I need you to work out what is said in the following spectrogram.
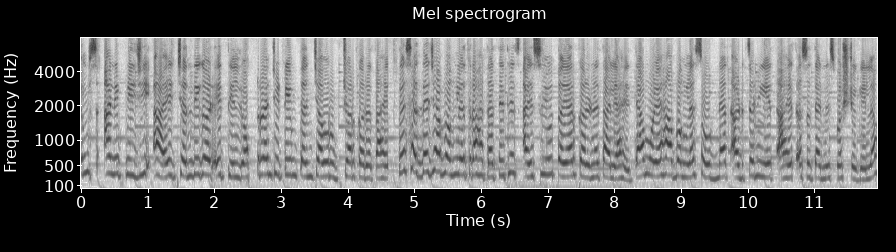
एम्स आणि पीजीआय चंदीगड येथील डॉक्टरांची टीम त्यांच्यावर उपचार करत आहे. ते सध्या ज्या बंगल्यात राहतात तेथेच आयसीयू तयार करण्यात आले आहेत. त्यामुळे हा बंगला सोडण्यात अडचणी येत आहेत असं त्यांनी स्पष्ट केलं.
